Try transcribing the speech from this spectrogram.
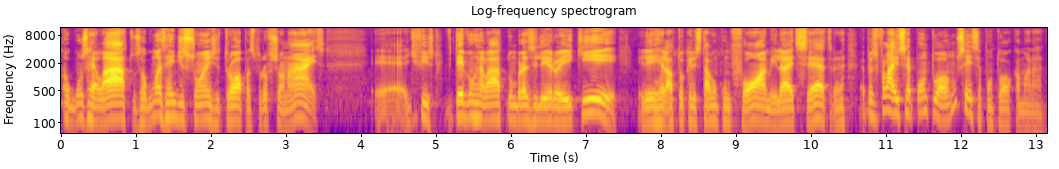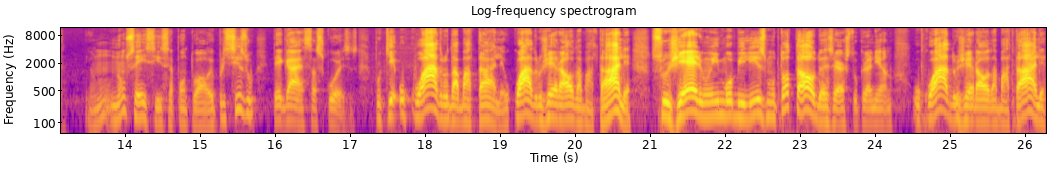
alguns relatos, algumas rendições de tropas profissionais, é difícil. Teve um relato de um brasileiro aí que ele relatou que eles estavam com fome lá, etc. Né? A pessoa fala, ah, isso é pontual. Não sei se é pontual, camarada. Eu não, não, sei se isso é pontual. Eu preciso pegar essas coisas. Porque o quadro da batalha, o quadro geral da batalha, sugere um imobilismo total do exército ucraniano. O quadro geral da batalha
